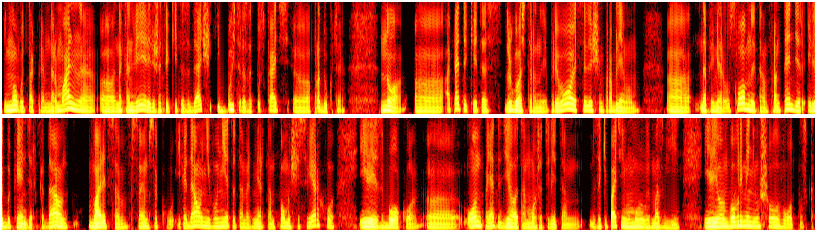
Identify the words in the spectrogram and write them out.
и могут так прям нормально э, на конвейере решать какие-то задачи и быстро запускать э, продукты. Но, э, опять-таки, это с другой стороны приводит к следующим проблемам. Э, например, условный там фронтендер или бэкендер, когда он варится в своем соку, и когда у него нету, там, например, там помощи сверху или сбоку, э, он, понятное дело, там может или там закипать у него могут мозги, или он вовремя не ушел в отпуск,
